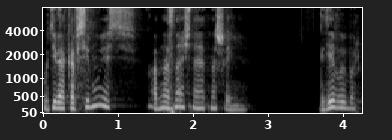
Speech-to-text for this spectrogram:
У тебя ко всему есть однозначное отношение. Где выбор?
